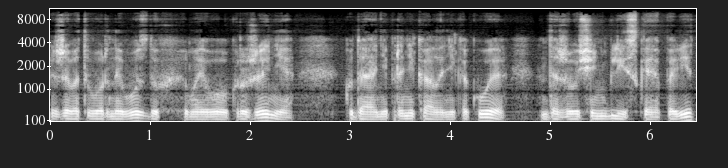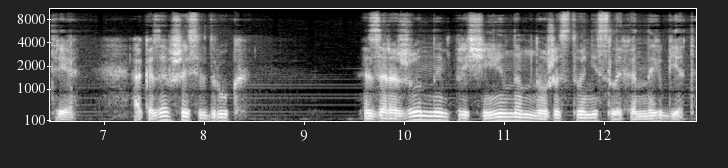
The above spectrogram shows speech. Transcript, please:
животворный воздух моего окружения, куда не проникало никакое, даже очень близкое поветрие, оказавшись вдруг зараженным, причинил нам множество неслыханных бед.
